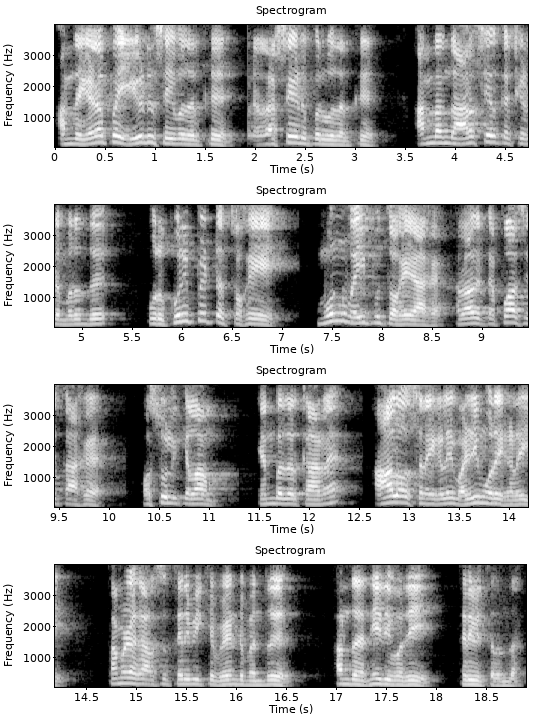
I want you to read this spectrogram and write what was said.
அந்த இழப்பை ஈடு செய்வதற்கு ரசீடு பெறுவதற்கு அந்தந்த அரசியல் கட்சியிடமிருந்து ஒரு குறிப்பிட்ட தொகையை முன் வைப்பு தொகையாக அதாவது டெபாசிட்டாக வசூலிக்கலாம் என்பதற்கான ஆலோசனைகளை வழிமுறைகளை தமிழக அரசு தெரிவிக்க வேண்டும் என்று அந்த நீதிபதி தெரிவித்திருந்தார்.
